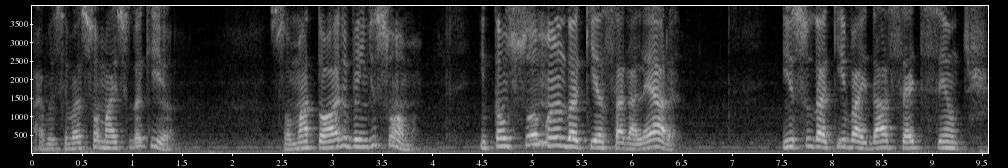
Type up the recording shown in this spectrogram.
Aí você vai somar isso daqui, ó. Somatório vem de soma. Então, somando aqui essa galera, isso daqui vai dar 700.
